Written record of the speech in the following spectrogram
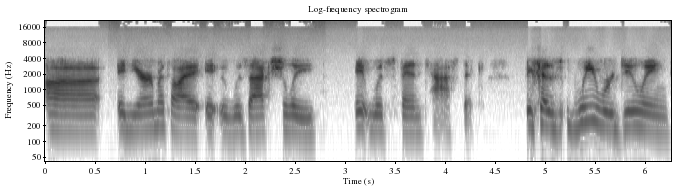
Uh, in Yarmouth, I it, it was actually it was fantastic because we were doing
